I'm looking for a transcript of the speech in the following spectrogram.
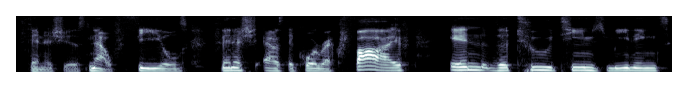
finishes. Now, Fields finished as the quarterback five in the two teams' meetings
